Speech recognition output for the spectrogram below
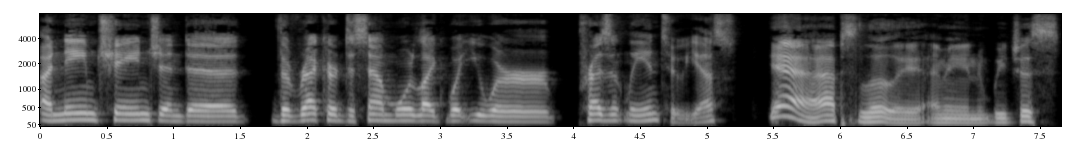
a name change and uh, the record to sound more like what you were presently into. Yes. Yeah, absolutely. I mean, we just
